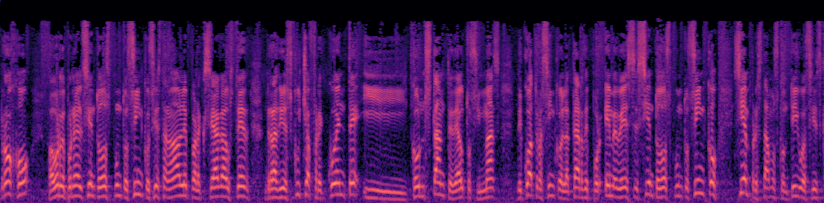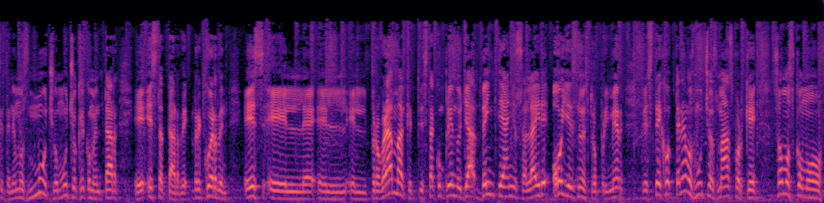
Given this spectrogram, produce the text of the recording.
rojo, favor de poner el 102.5 si es tan amable para que se haga usted radio escucha frecuente y constante de autos y más de 4 a 5 de la tarde por MBS 102.5. Siempre estamos contigo, así es que tenemos mucho, mucho que comentar eh, esta tarde. Recuerden, es el, el- el programa que está cumpliendo ya 20 años al aire. Hoy es nuestro primer festejo. Tenemos muchos más porque somos como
